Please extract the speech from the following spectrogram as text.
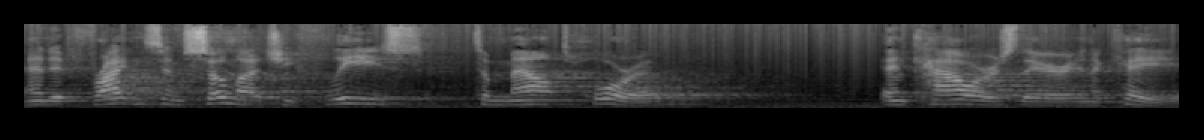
And it frightens him so much, he flees to Mount Horeb and cowers there in a cave.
